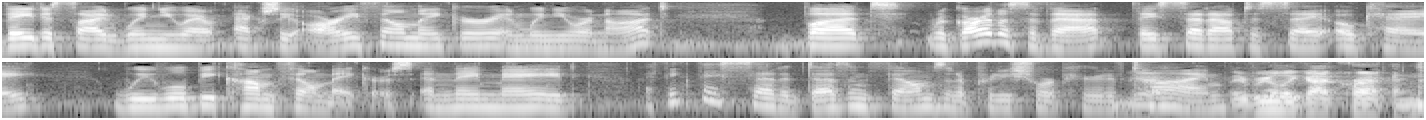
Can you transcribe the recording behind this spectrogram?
they decide when you actually are a filmmaker and when you are not. But regardless of that, they set out to say, okay, we will become filmmakers. And they made, I think they said a dozen films in a pretty short period of Yeah, time. they really got cracking.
